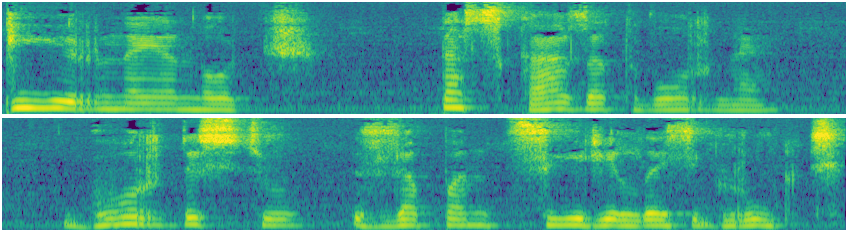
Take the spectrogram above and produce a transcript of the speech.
Пирная ночь, тоска затворная, гордостью запанцирилась грудь.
